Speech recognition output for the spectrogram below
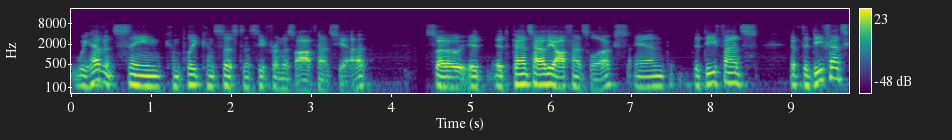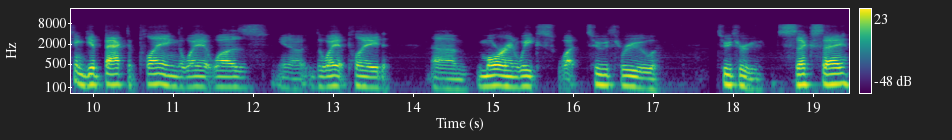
we haven't seen complete consistency from this offense yet. So it, it depends how the offense looks. And the defense, if the defense can get back to playing the way it was, you know, the way it played um, more in weeks, what, two through two through six, say,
